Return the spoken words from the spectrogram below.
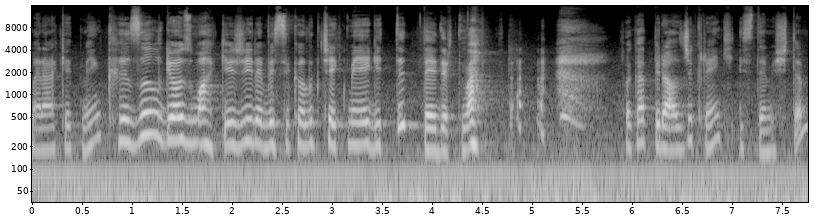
Merak etmeyin. Kızıl göz makyajıyla vesikalık çekmeye gitti dedirtmem. Fakat birazcık renk istemiştim.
